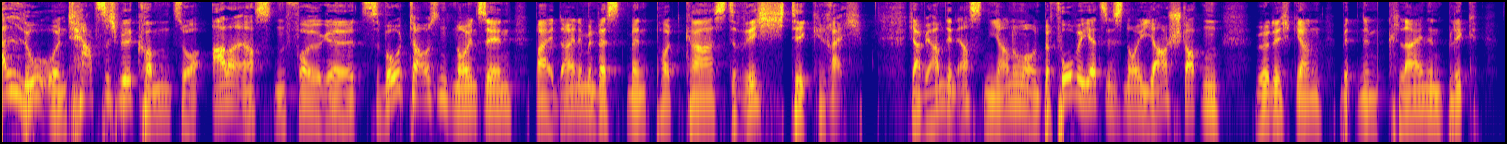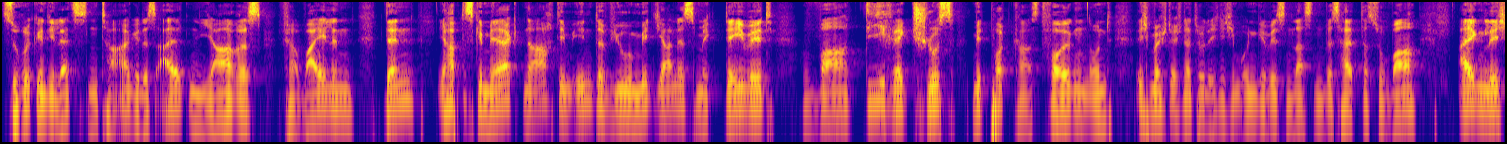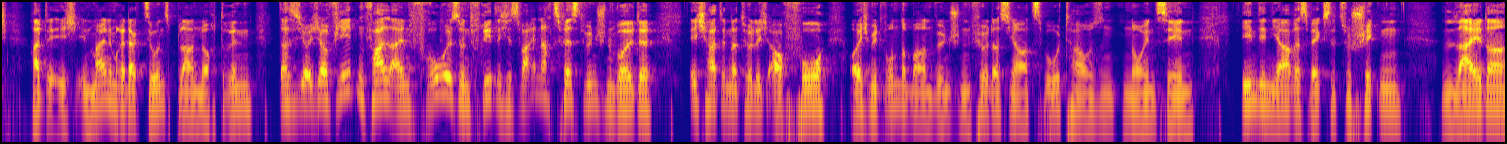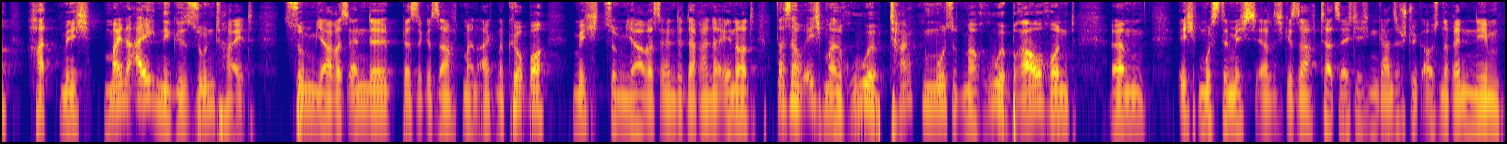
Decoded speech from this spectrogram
Hallo und herzlich willkommen zur allerersten Folge 2019 bei deinem Investment Podcast Richtig Reich. Ja, wir haben den 1. Januar und bevor wir jetzt ins neue Jahr starten, würde ich gern mit einem kleinen Blick zurück in die letzten Tage des alten Jahres verweilen. Denn ihr habt es gemerkt, nach dem Interview mit Janis McDavid war direkt Schluss mit Podcast-Folgen und ich möchte euch natürlich nicht im Ungewissen lassen, weshalb das so war. Eigentlich hatte ich in meinem Redaktionsplan noch drin, dass ich euch auf jeden Fall ein frohes und friedliches Weihnachtsfest wünschen wollte. Ich hatte natürlich auch vor, euch mit wunderbaren Wünschen für das Jahr 2019 in den Jahreswechsel zu schicken. Leider hat mich meine eigene Gesundheit zum Jahresende, besser gesagt mein eigener Körper, mich zum Jahresende daran erinnert, dass auch ich mal Ruhe tanken muss und mal Ruhe brauche. Und ähm, ich musste mich ehrlich gesagt tatsächlich ein ganzes Stück aus dem Rennen nehmen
